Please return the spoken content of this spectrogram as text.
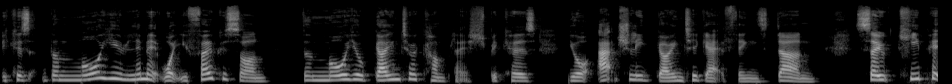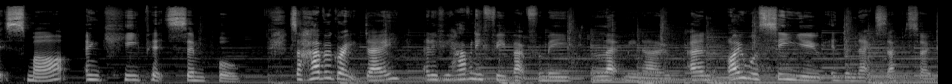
Because the more you limit what you focus on, the more you're going to accomplish because you're actually going to get things done. So keep it smart and keep it simple. So have a great day. And if you have any feedback for me, let me know. And I will see you in the next episode.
